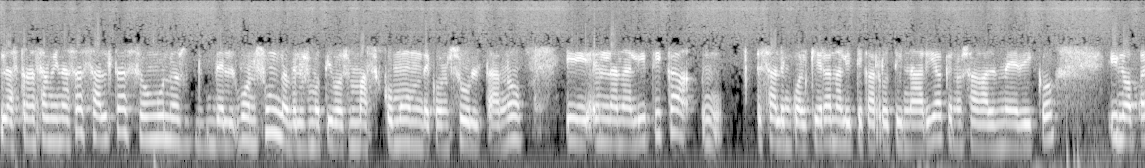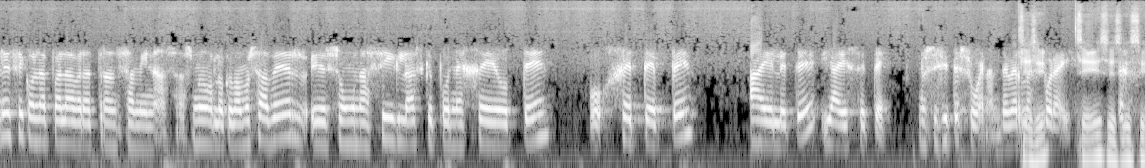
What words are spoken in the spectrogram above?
Las transaminasas altas son unos del, bueno, es uno de los motivos más común de consulta, ¿no? Y en la analítica mm, sale en cualquier analítica rutinaria que nos haga el médico y no aparece con la palabra transaminasas, ¿no? Lo que vamos a ver eh, son unas siglas que pone GOT o GTP, ALT y AST. No sé si te suenan de verlas por ahí. Sí, sí, sí, sí.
